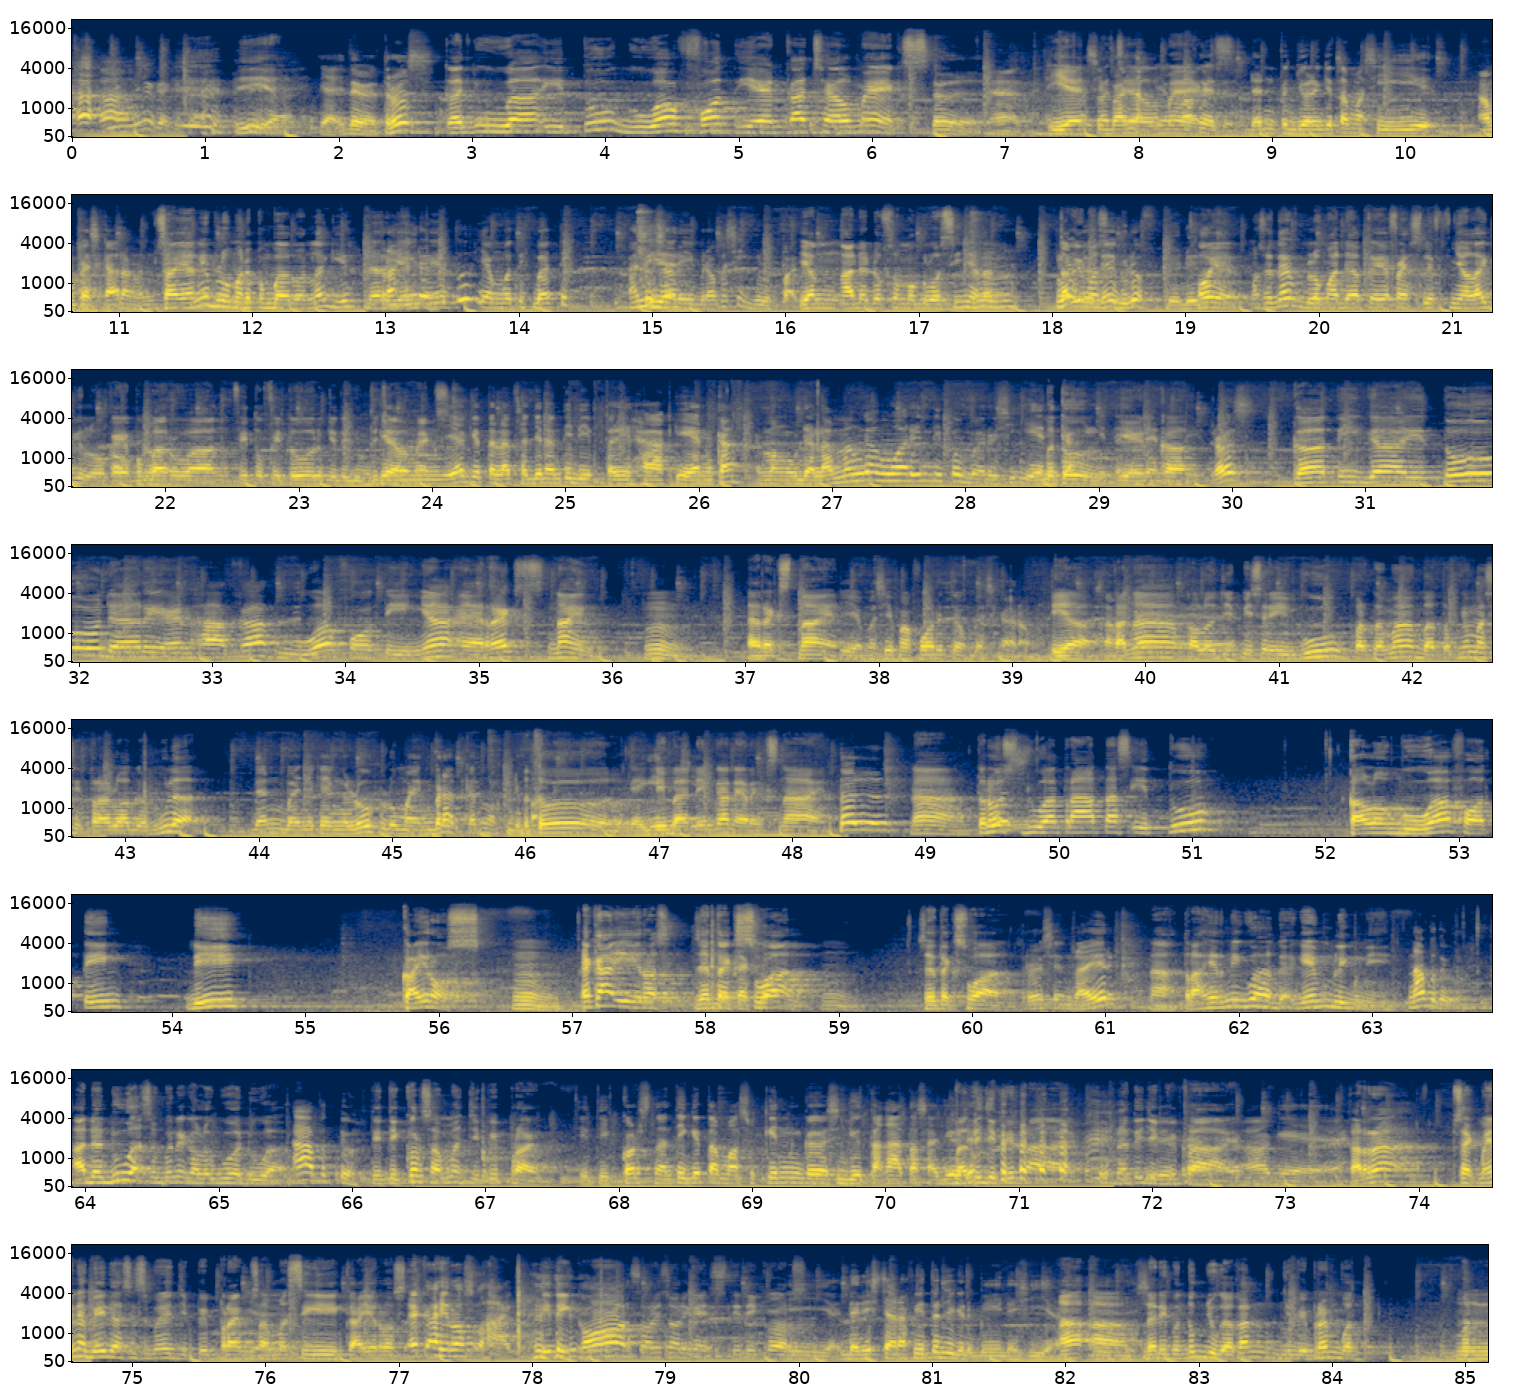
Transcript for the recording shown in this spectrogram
Juga kita. Iya. Ya itu. Terus Kedua itu gua vote INK Chelmex. Betul. Iya, masih banyak yang tuh. Dan penjualan kita masih sampai sekarang kan. Sayangnya belum ada pembaruan lagi ya dari Terakhir INK yang ya. itu yang motif batik. Aduh, Iya. seri berapa sih? Gue lupa. Yang ada Dove sama glossy-nya kan. Nggak, mas- dua-duanya Dove, dua-duanya. Oh ya, maksudnya belum ada kayak facelift-nya lagi loh, kayak pembaruan fitur-fitur gitu-gitu Chelmex. ya kita lihat saja nanti di pihak INK emang udah lama nggak ngeluarin tipe baru si INK Betul, kita lihat INK. nanti. terus Ketiga itu dari NHK gua votingnya RX9. hmm RX9. iya masih favorit tuh sampai sekarang Iya, Sampai- karena kalau GP 1000 pertama batoknya masih terlalu agak bulat. Dan banyak yang ngeluh lumayan berat kan waktu dipakai. Betul, Kayak gitu dibandingkan RX9. betul Nah, terus dua teratas itu kalau gua voting di Kairos. hmm Eh Kairos, ZX1. ZX1. Terus yang terakhir Nah, terakhir nih gua agak gambling nih. kenapa tuh Ada dua sebenarnya kalau gua dua. apa tuh Titik sama GP Prime. Course nanti kita masukin ke sejuta ke atas aja Berarti udah. GP Prime. Berarti GP Prime. oke Karena segmennya beda sih sebenarnya GP Prime sama si Kairos. Eh Kairos lah, Titik. Sorry sorry guys, Titik iya dari secara fitur juga beda sih ya Ah, ah. dari bentuk juga kan GP Prime buat men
